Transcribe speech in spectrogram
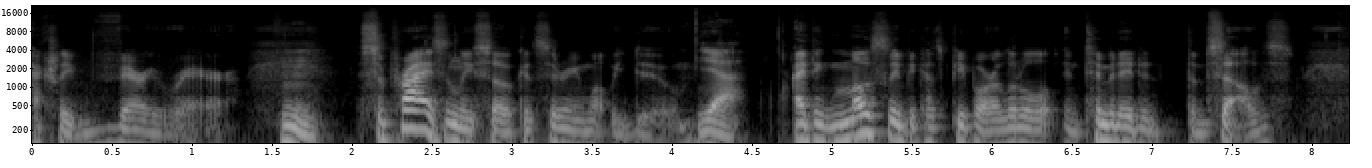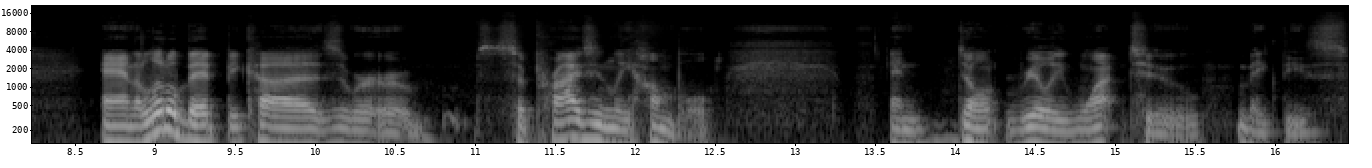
actually very rare. Hmm. Surprisingly so, considering what we do. Yeah. I think mostly because people are a little intimidated themselves, and a little bit because we're surprisingly humble and don't really want to make these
